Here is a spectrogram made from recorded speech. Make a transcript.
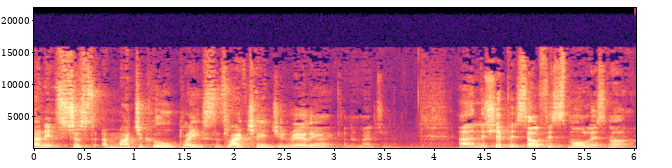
And it's just a magical place. It's life changing, really. Yeah, I can imagine. Uh, and the ship itself is small. It's not.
